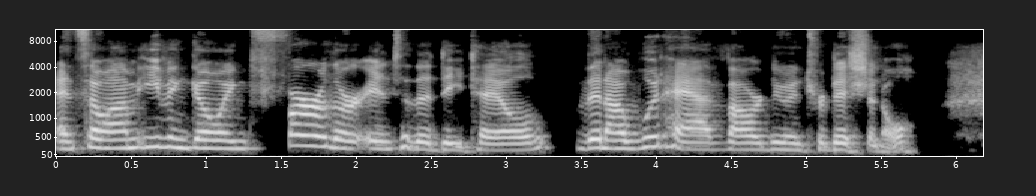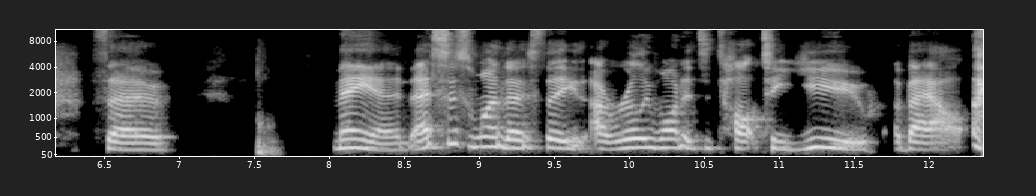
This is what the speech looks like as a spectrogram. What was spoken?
and so I'm even going further into the detail than I would have if I were doing traditional. So, man, that's just one of those things I really wanted to talk to you about.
